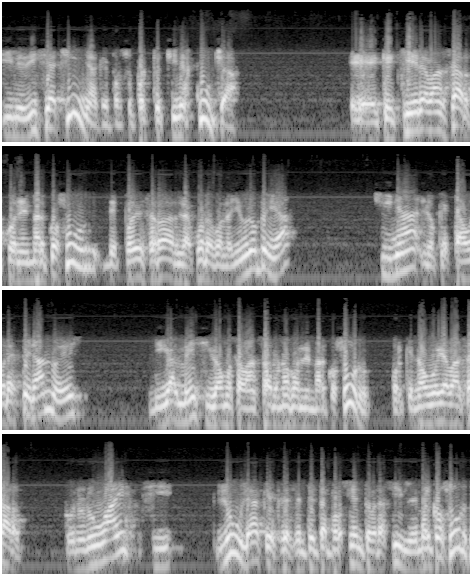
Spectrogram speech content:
y le dice a China, que por supuesto China escucha, eh, que quiere avanzar con el Mercosur, después de cerrar el acuerdo con la Unión Europea, China lo que está ahora esperando es, díganme si vamos a avanzar o no con el Mercosur, porque no voy a avanzar con Uruguay si Lula, que es el 70% Brasil del Mercosur,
